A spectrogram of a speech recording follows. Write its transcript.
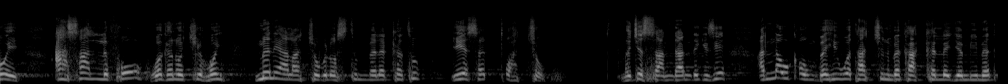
ሆይ አሳልፎ ወገኖቼ ሆይ ምን ያላቸው ብለው ስትመለከቱ የሰጧቸው መቼስ አንዳንድ ጊዜ አናውቀውም በህይወታችን መካከል ላይ የሚመጣ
